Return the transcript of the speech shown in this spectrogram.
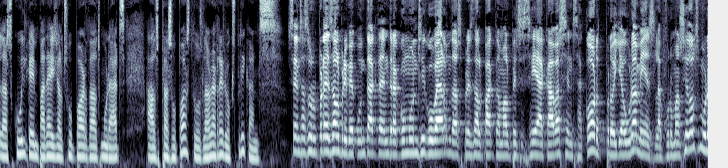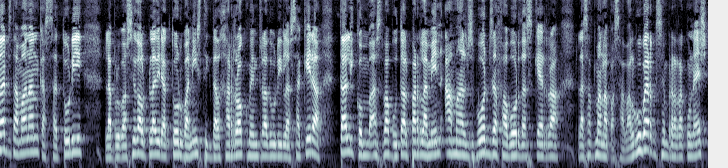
l'escull que impedeix el suport dels morats als pressupostos. Laura Herrero, explica'ns. Sense sorpresa, el primer contacte entre comuns i govern després del pacte amb el PSC acaba sense acord, però hi haurà més. La formació dels morats demanen que s'aturi l'aprovació del pla director urbanístic del Hard Rock mentre duri la sequera, tal i com es va votar al Parlament amb els vots a favor d'Esquerra la setmana passada. El govern sempre reconeix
